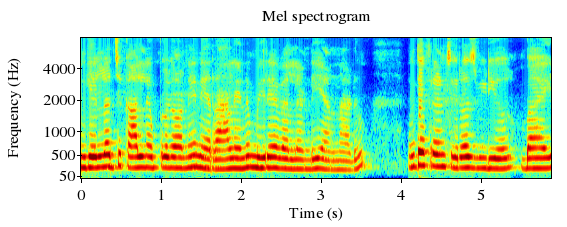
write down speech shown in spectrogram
ఇంకెళ్ళొచ్చి కాళ్ళు నొప్పులుగా ఉన్నాయి నేను రాలేను మీరే వెళ్ళండి అన్నాడు. ఇంతే ఫ్రెండ్స్ ఈరోజు వీడియో. బాయ్.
